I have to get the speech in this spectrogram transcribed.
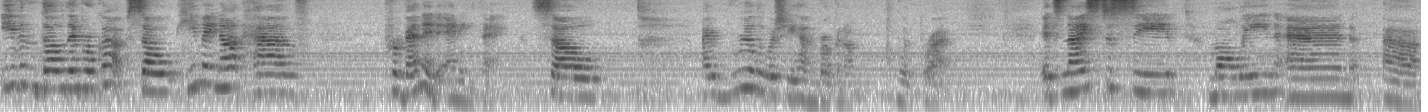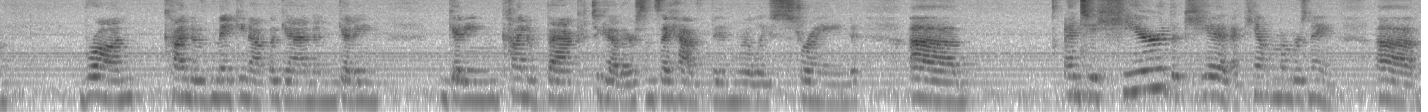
even though they broke up. So he may not have prevented anything. So I really wish he hadn't broken up with Brett. It's nice to see Maureen and um, Braun kind of making up again and getting getting kind of back together since they have been really strained. Um, and to hear the kid, I can't remember his name, um,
